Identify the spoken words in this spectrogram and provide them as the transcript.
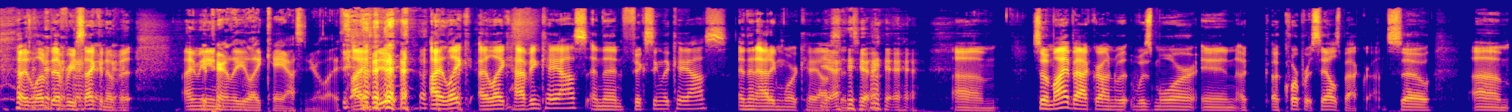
I loved every second of it. I mean, Apparently, you like chaos in your life. I do. I like I like having chaos and then fixing the chaos and then adding more chaos yeah, into yeah, it. yeah, yeah. Um, so my background w- was more in a, a corporate sales background. So um,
